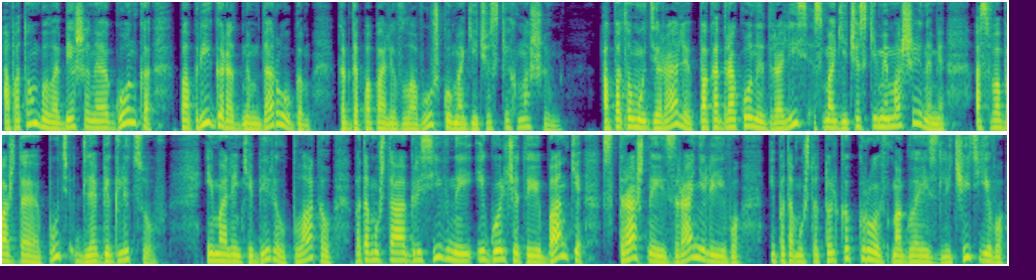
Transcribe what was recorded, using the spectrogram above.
А потом была бешеная гонка по пригородным дорогам, когда попали в ловушку магических машин. А потом удирали, пока драконы дрались с магическими машинами, освобождая путь для беглецов. И маленький Берил плакал, потому что агрессивные игольчатые банки страшно изранили его, и потому что только кровь могла излечить его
